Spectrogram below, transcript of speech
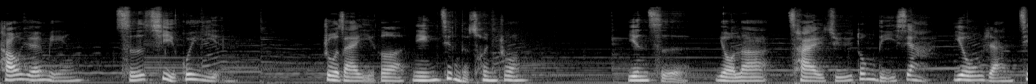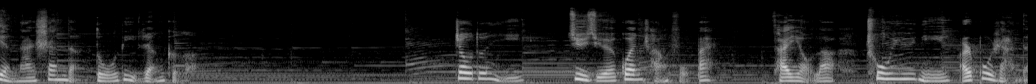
陶渊明辞气归隐，住在一个宁静的村庄，因此有了“采菊东篱下，悠然见南山”的独立人格。周敦颐拒绝官场腐败，才有了“出淤泥而不染”的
